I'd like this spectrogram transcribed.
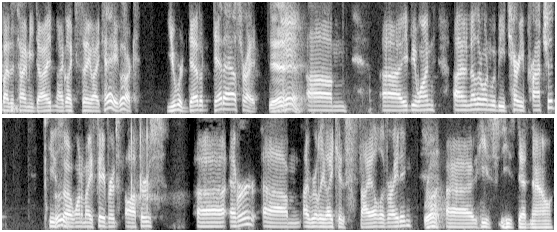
by the time he died, and I'd like to say like, hey, look, you were dead dead ass right. Yeah. Yeah. Um, uh, he'd be one. Uh, another one would be Terry Pratchett. He's uh, one of my favorite authors uh, ever. Um, I really like his style of writing. Right. Uh, he's he's dead now.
